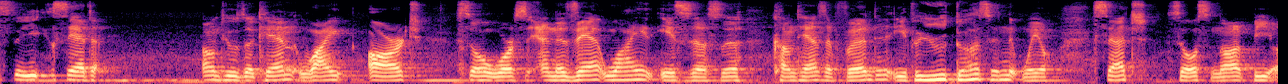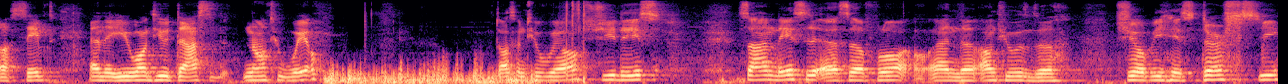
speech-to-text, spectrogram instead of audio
said unto the Cain, Why art so worse? And then why is the contents found if you doesn't will set those not be saved and you want to does not will? Doesn't you well. She this son this as a floor and until the she'll be his thirsty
